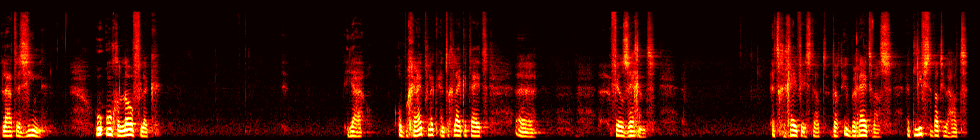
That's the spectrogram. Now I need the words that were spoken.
laten zien hoe ongelooflijk ja, onbegrijpelijk en tegelijkertijd uh, veelzeggend het gegeven is dat, dat u bereid was het liefste wat u had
